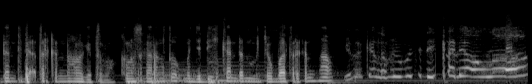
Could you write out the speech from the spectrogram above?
dan tidak terkenal gitu loh kalau sekarang tuh menyedihkan dan mencoba terkenal gitu kayak lebih menyedihkan ya Allah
